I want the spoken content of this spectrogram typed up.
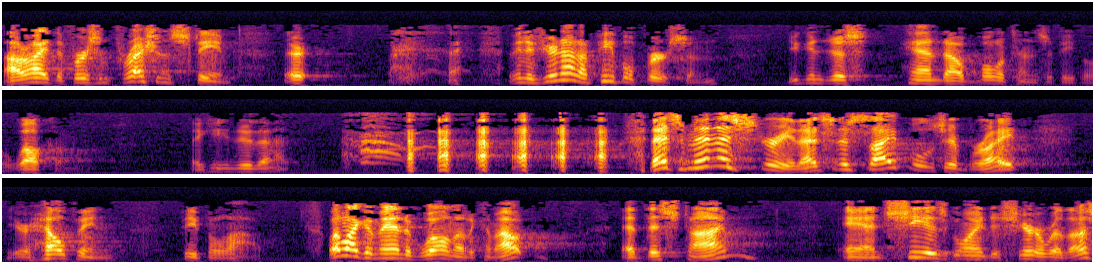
All right, the First Impressions team. They're, I mean, if you're not a people person, you can just hand out bulletins to people. Welcome. Think you can do that? That's ministry. That's discipleship, right? You're helping people out. Well, I'd like Amanda Buelna to come out at this time, and she is going to share with us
